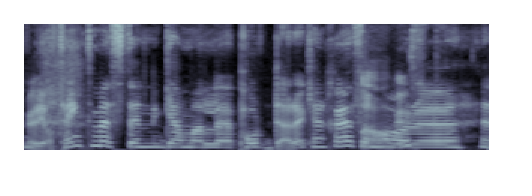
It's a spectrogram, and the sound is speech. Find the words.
Jag tänkte mest en gammal eh, poddare kanske som Ja, har visst. eh,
